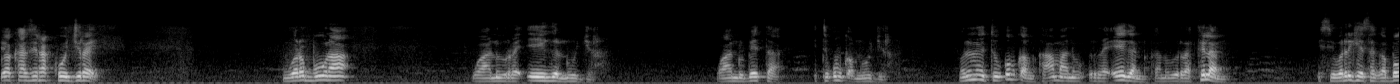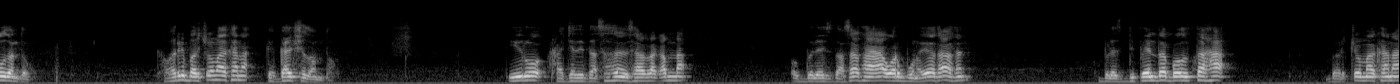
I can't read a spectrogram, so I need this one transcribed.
yoo akkasii rakkoo jirae warbuuna waa nu irra eeganuu jira waa nu betta itti qubqabnuu jira wanni nu itti qubqabn ka ama nu irra eegan kanu nu irra filan isi warri keessa gabba'uu danda'u ka warri barcoomaa kana gaggalchuu danda'u dhiiroo rajadeedansaa sana isaarraa qabna obboleessi dansaa taa'aa warbuuna yoo taatan obboleessi dipendable ta'a barcoomaa kana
